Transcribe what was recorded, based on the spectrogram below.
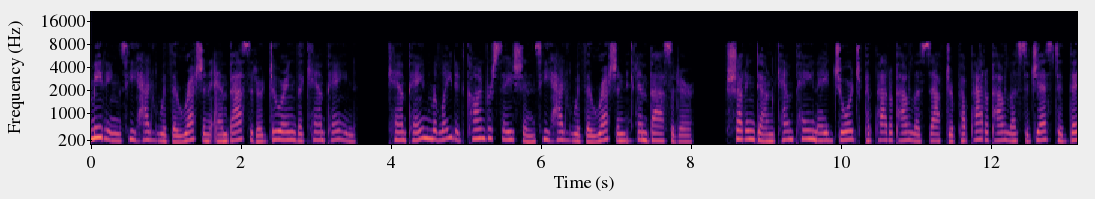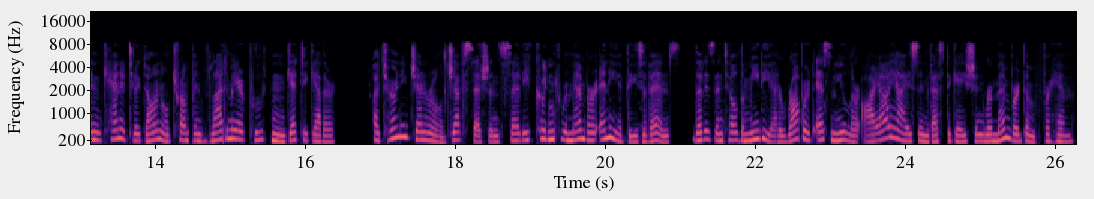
Meetings he had with the Russian ambassador during the campaign. Campaign-related conversations he had with the Russian ambassador. Shutting down campaign aide George Papadopoulos after Papadopoulos suggested then-candidate Donald Trump and Vladimir Putin get together. Attorney General Jeff Sessions said he couldn't remember any of these events, that is until the media Robert S. Mueller III's investigation remembered them for him.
